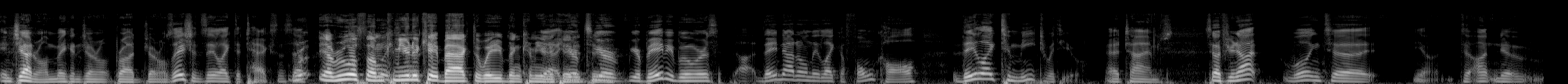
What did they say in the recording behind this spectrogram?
in general i'm making general broad generalizations they like to text and stuff Ru- yeah, rule of thumb: But communicate back the way you've been yeah, communicated your, to. your your baby boomers uh, they not only like a phone call they like to meet with you at times so if you're not willing to you know to you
